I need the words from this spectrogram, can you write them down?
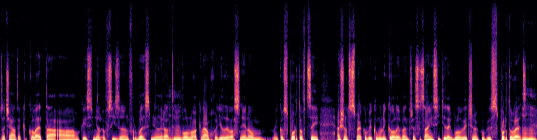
začátek jako léta a hokej si měli off-season, fotbal si měli relativně mm-hmm. volno a k nám chodili vlastně jenom jako sportovci a všechno, co jsme jakoby komunikovali ven přes sociální sítě, tak bylo většinou jakoby sportovec mm-hmm.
